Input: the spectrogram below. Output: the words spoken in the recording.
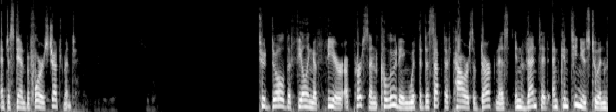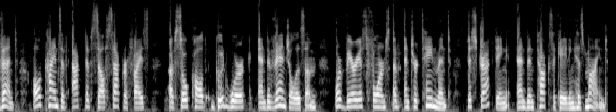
and to stand before His judgment. to dull the feeling of fear, a person colluding with the deceptive powers of darkness invented and continues to invent all kinds of active self sacrifice, of so called good work and evangelism, or various forms of entertainment, distracting and intoxicating his mind.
